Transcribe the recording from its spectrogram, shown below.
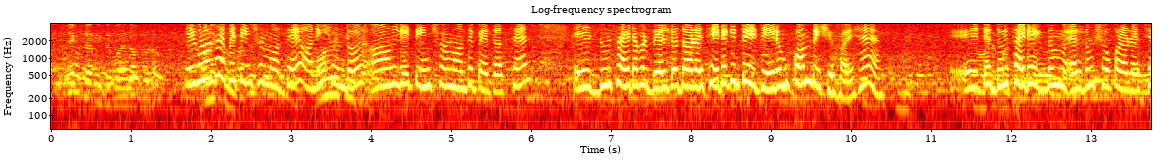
আপনারা এগুলো থাকবে তিনশোর মধ্যে অনেক সুন্দর। অনলি তিনশোর মধ্যে পেয়ে যাচ্ছেন। এই দুই সাইড আবার বেল্টও দেওয়া রয়েছে। এটা কিন্তু এই যে এরকম কম বেশি হয় হ্যাঁ? এটা দুই সাইডে একদম একদম শো করা রয়েছে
